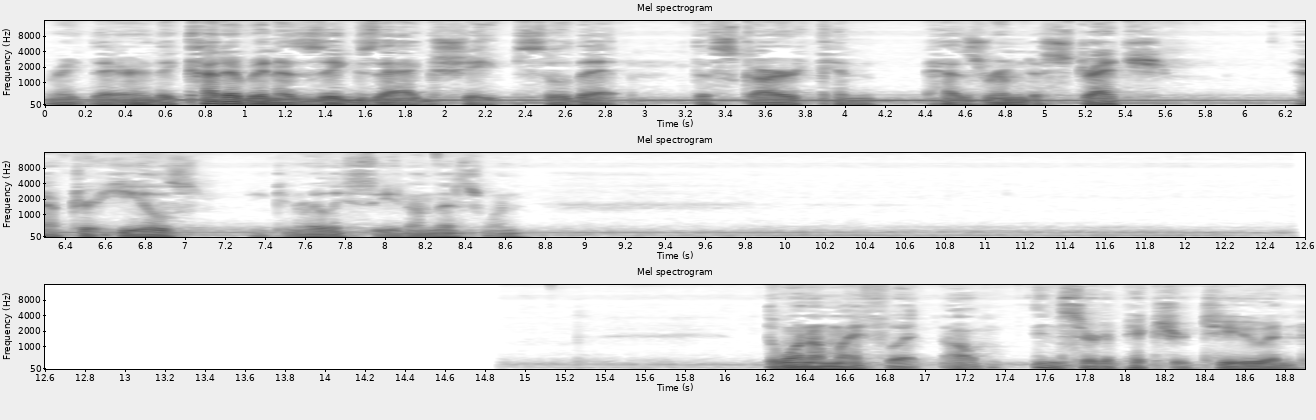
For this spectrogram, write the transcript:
right there. They cut it in a zigzag shape so that the scar can has room to stretch after it heals. You can really see it on this one. The one on my foot. I'll insert a picture too and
